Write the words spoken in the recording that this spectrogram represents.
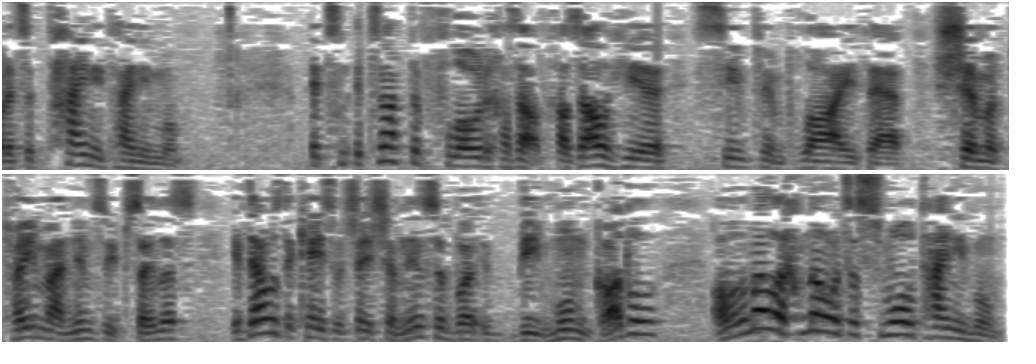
but it's a tiny, tiny mum. It's, it's not the flow of Chazal. Chazal here seem to imply that Shema Toima Nimzu. If that was the case, would say Shem Nimzu be Mum Godel? Melech, no, it's a small, tiny mum.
